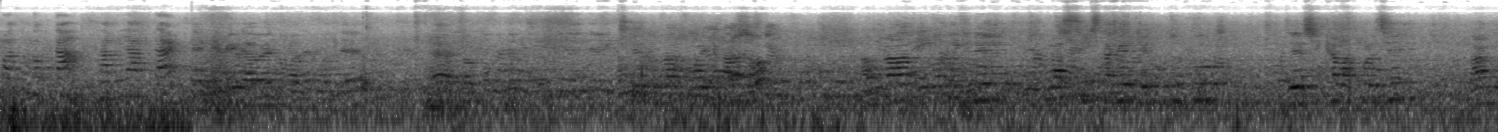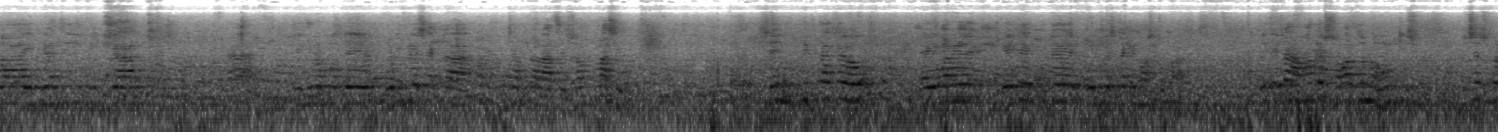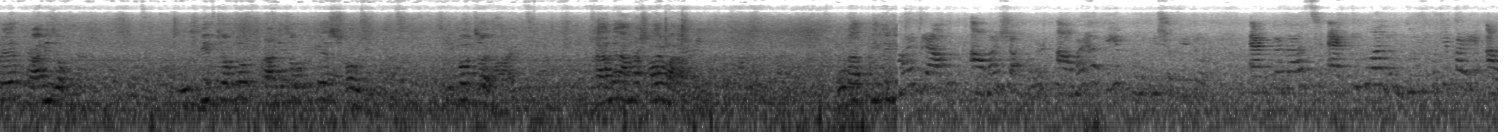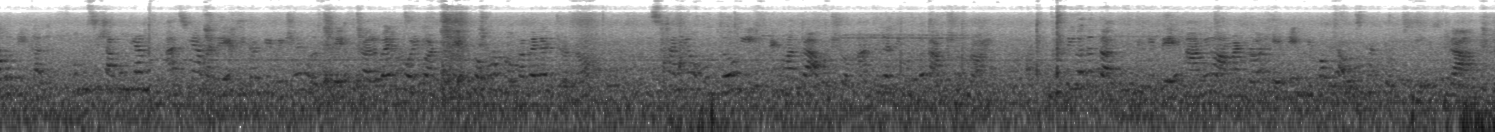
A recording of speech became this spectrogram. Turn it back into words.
প্রথম বক্তা নাবিলা আক্তার। তোমাদের মধ্যে হ্যাঁ, আমরা ক্লাস সিক্স থেকে টেন পর্যন্ত যে শিক্ষা লাভ করেছি, বাংলা, ইংরাজি, বিজ্ঞান হ্যাঁ এগুলোর মধ্যে পরিবেশ একটা চ্যাপ্টার আছে, সব ক্লাসে সেই উদ্বৃত্তাকেও একবারে কেটে কুটে পরিবেশটাকে নষ্ট করা এটা আমাদের সবার জন্য হুমকি শুরু বিশেষ করে প্রাণী জগৎ। উদ্ভিদ জগৎ, প্রাণী জগৎকে সহযোগী বিপর্যয় হয়। তাহলে আমরা সবাই মারা ওটা পৃথিবী আমার শহর, আমার হাতে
